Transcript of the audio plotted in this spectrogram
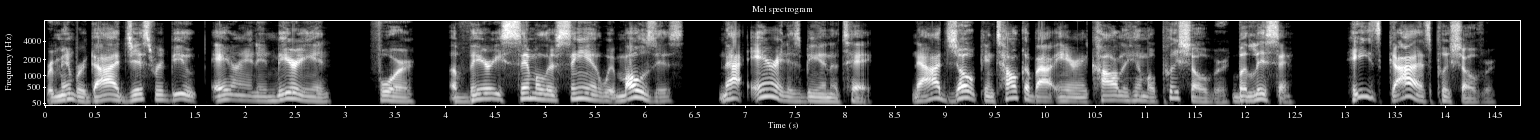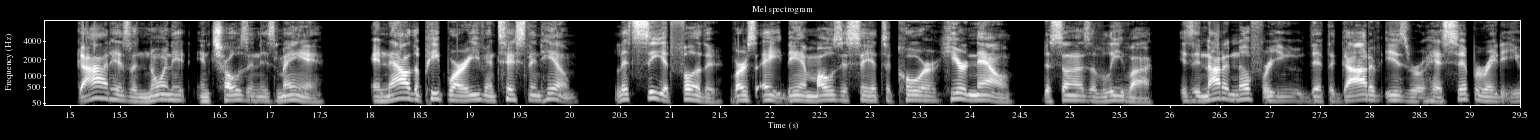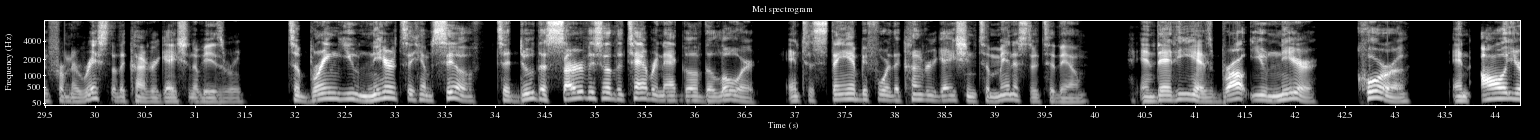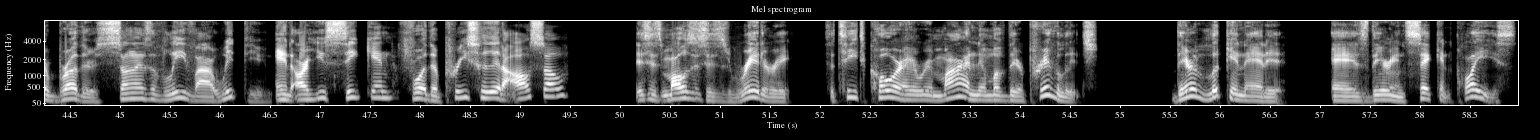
Remember, God just rebuked Aaron and Miriam for a very similar sin with Moses. Now Aaron is being attacked. Now I joke and talk about Aaron calling him a pushover, but listen, he's God's pushover. God has anointed and chosen this man, and now the people are even testing him. Let's see it further. Verse 8 Then Moses said to Korah, Hear now, the sons of Levi, is it not enough for you that the God of Israel has separated you from the rest of the congregation of Israel to bring you near to himself to do the service of the tabernacle of the Lord and to stand before the congregation to minister to them, and that he has brought you near Korah and all your brothers, sons of Levi, with you? And are you seeking for the priesthood also? This is Moses' rhetoric to teach Korah and remind them of their privilege. They're looking at it as they're in second place,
